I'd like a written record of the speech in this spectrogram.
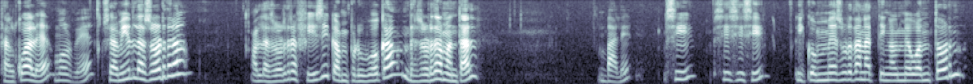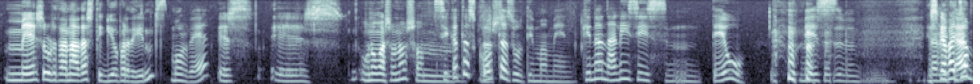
Tal qual, eh? molt bé. O sigui, a mi el desordre, el desordre físic em provoca desordre mental. Vale. Sí, sí, sí, sí. I com més ordenat tinc el meu entorn, més ordenada estic jo per dins. Molt bé. És, és... Uno más uno són... Sí que dos. t'escoltes últimament. Quin anàlisi mm, teu? Més... de És que vaig,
